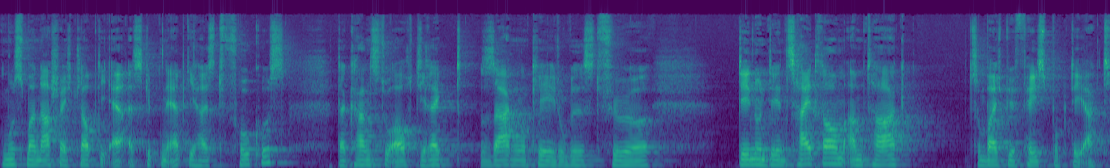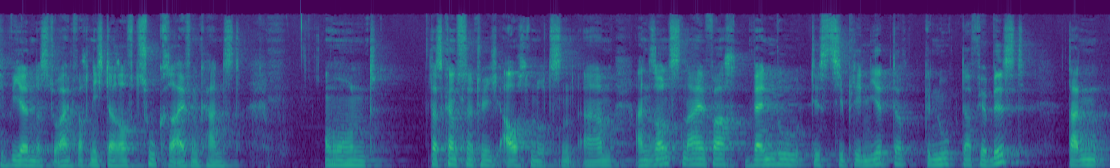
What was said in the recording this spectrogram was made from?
muss mal nachschauen. Ich glaube, es gibt eine App, die heißt Focus. Da kannst du auch direkt sagen, okay, du willst für den und den Zeitraum am Tag zum Beispiel Facebook deaktivieren, dass du einfach nicht darauf zugreifen kannst. Und das kannst du natürlich auch nutzen. Ähm, ansonsten einfach, wenn du diszipliniert genug dafür bist, dann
